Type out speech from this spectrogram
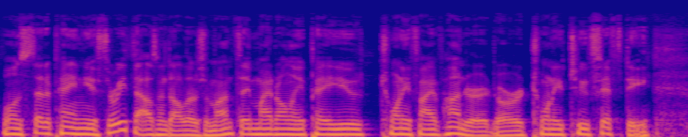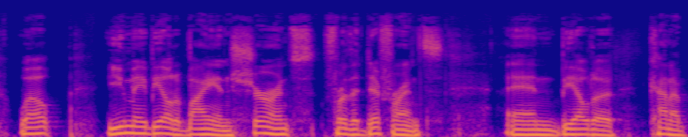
well, instead of paying you $3,000 a month, they might only pay you $2,500 or 2,250. Well, you may be able to buy insurance for the difference and be able to kind of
